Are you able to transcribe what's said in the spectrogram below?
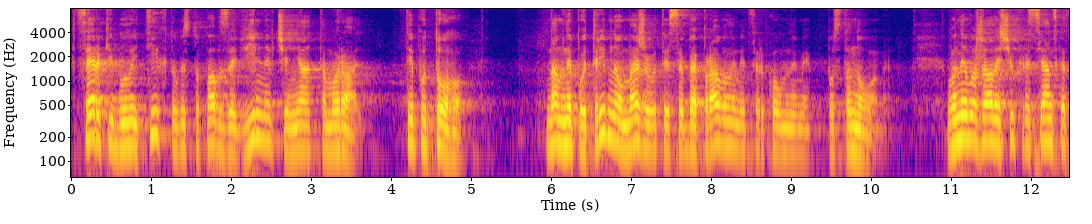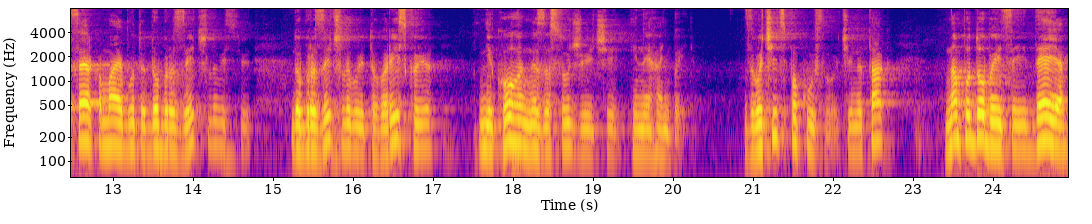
В церкві були ті, хто виступав за вільне вчення та мораль, типу того, нам не потрібно обмежувати себе правилами церковними постановами. Вони вважали, що християнська церква має бути доброзичливістю, доброзичливою, товариською, нікого не засуджуючи і не ганьбить. Звучить спокусливо, чи не так? Нам подобається ідея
